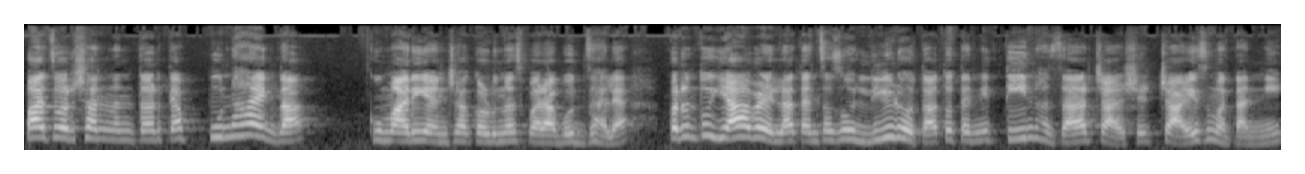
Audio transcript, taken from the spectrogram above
पाच वर्षांनंतर त्या पुन्हा एकदा कुमारी यांच्याकडूनच पराभूत झाल्या. परंतु यावेळेला त्यांचा जो लीड होता तो त्यांनी तीन हजार चारशे चाळीस मतांनी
